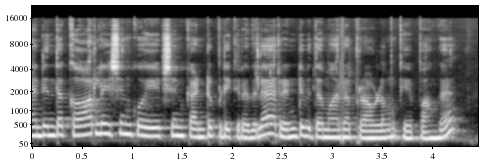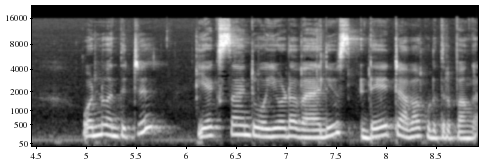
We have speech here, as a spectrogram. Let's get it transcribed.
and இந்த கார்லேஷன் கோஎஃபிஷியன் கண்டுபிடிக்கிறதுல ரெண்டு விதமான ப்ராப்ளம் கேட்பாங்க. ஒன்று வந்துட்டு எக்ஸ் அண்ட் ஒய்யோட வேல்யூஸ் டேட்டாவாக கொடுத்துருப்பாங்க.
